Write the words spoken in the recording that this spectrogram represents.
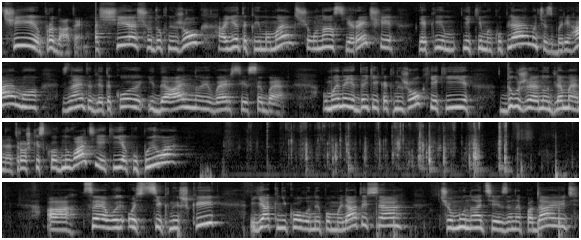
Чи продати. А ще щодо книжок, а є такий момент, що у нас є речі, які, які ми купляємо чи зберігаємо, знаєте, для такої ідеальної версії себе. У мене є декілька книжок, які дуже ну, для мене трошки складнуваті, які я купила. А це ось ці книжки. Як ніколи не помилятися, чому нації занепадають.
